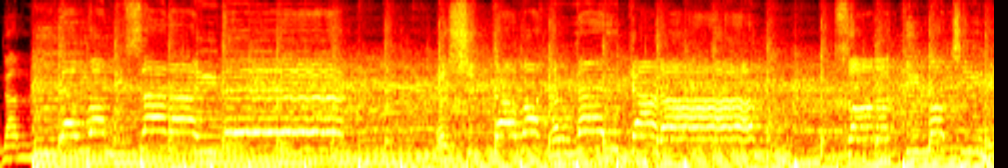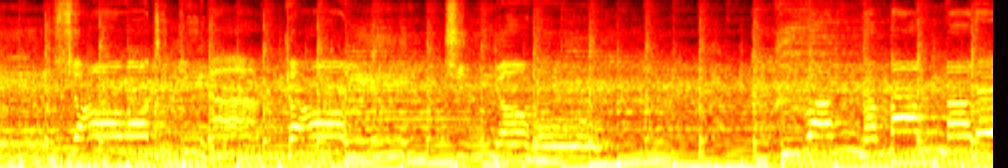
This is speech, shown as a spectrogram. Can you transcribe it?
涙は見さないで。明日は晴れるから。その気持ちに正直な恋しよう。不安なまんまで。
